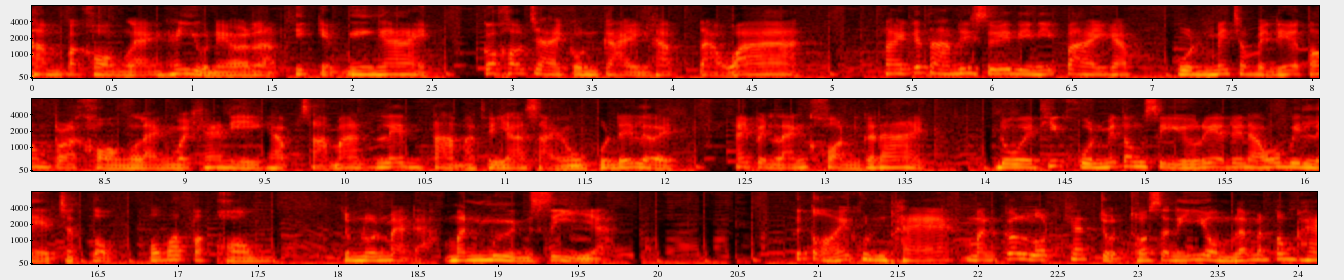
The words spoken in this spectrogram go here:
ทำประคองแรงให้อยู่ในระดับที่เก็บง่าย ๆ ก็เข้าใจกลไกครับ แต่ว่าใครก็ตามที่ซื้อดีนี้ไปครับ คุณไม่จำเป็นที่จะต้องประคองแรงไว้แค่นี้ครับ สามารถเล่นตามอัธยาศัยของคุณได้เลย ให้เป็นแรงคอนก็ได้ โดยที่คุณไม่ต้องซีเรียสด้วยนะว่าวิลเลจจะตก เพราะว่าประคองจำนวนแมตช์อะมันหมื่นสี่อะ คือต่อให้คุณแพ้มันก็ลดแค่จุดทศนิยม แล้วมันต้องแพ้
